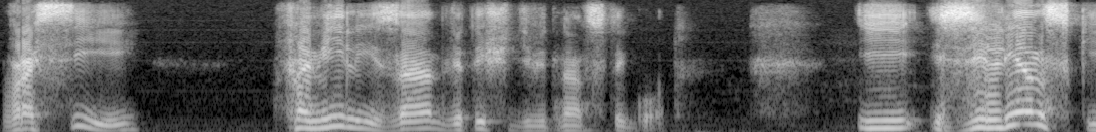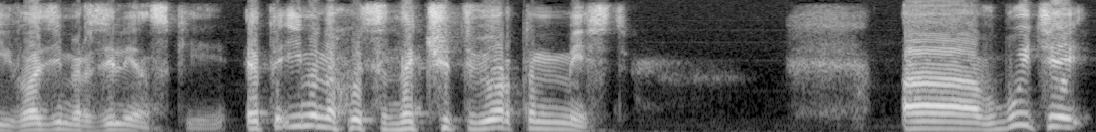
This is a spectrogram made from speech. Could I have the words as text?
в России фамилий за 2019 год. И Зеленский, Владимир Зеленский, это именно находится на четвертом месте. А вы будете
